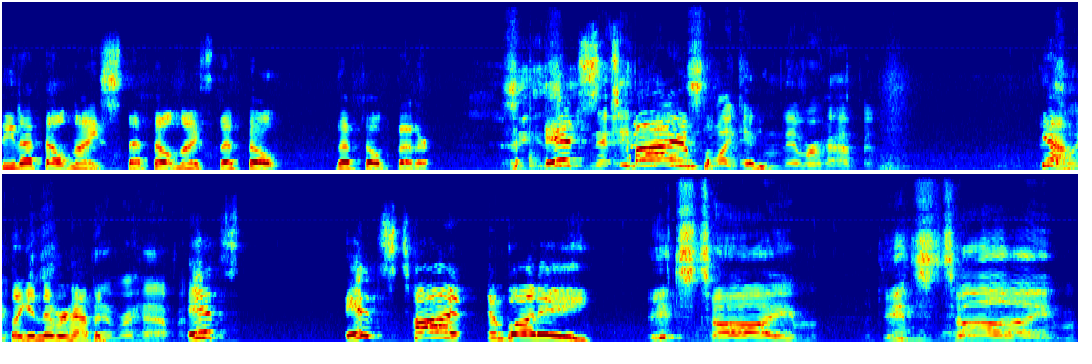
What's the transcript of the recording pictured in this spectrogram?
See, that felt nice. That felt nice. That felt that felt better. See, It's see, time, It's like it never happened. It's Yeah, like it just never happened. Never happened. It's it's time, buddy. It's time. It's time.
